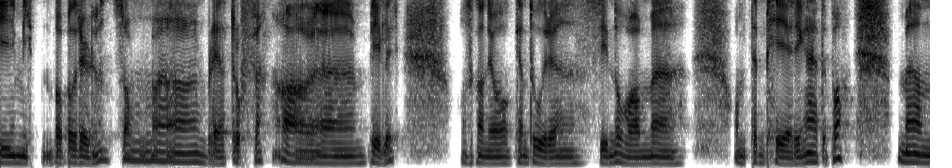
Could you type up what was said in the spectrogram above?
i midten på patruljen som eh, ble truffet av eh, piler. Og så kan jo Kent Tore si noe om, eh, om temperinga etterpå. Men,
